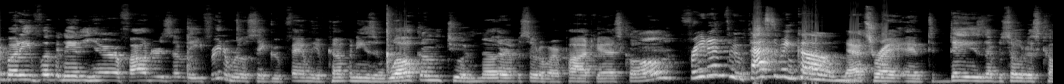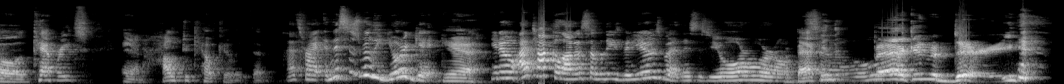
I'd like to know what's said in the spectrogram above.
everybody, Flip and Danny here, founders of the Freedom Real Estate Group family of companies, and welcome to another episode of our podcast called Freedom through passive income. That's right, and today's episode is called Cap Rates and How to Calculate Them. That's right. And this is really your gig. Yeah. You know, I talk a lot of some of these videos, but this is your world. Back in the, back in the day. take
